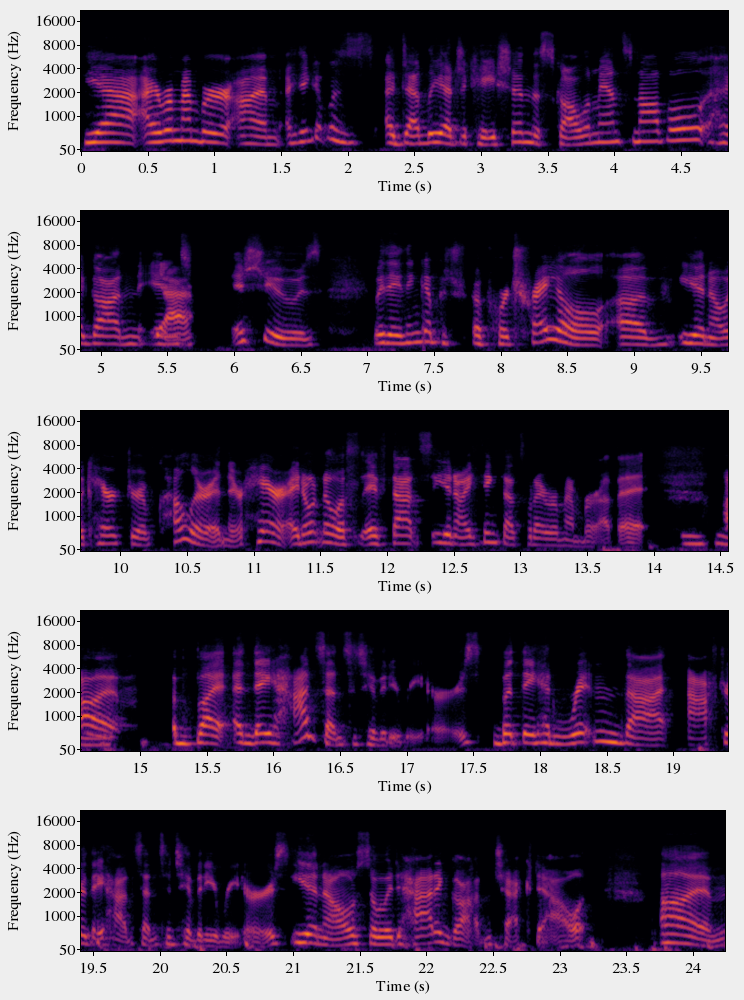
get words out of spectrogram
Yeah, I remember. Um, I think it was a Deadly Education, the Scholomance novel, had gotten Yeah. into issues with I think a, a portrayal of you know a character of color and their hair. I don't know if if that's you know I think that's what I remember of it. Mhm. Um, but and they had sensitivity readers, but they had written that after they had sensitivity readers, you know, so it hadn't gotten checked out. Um,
